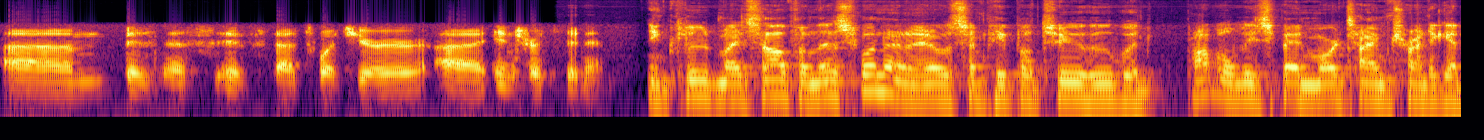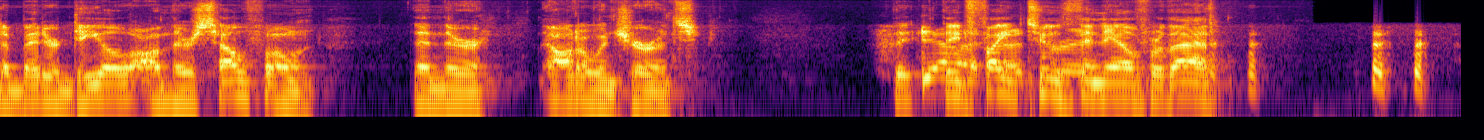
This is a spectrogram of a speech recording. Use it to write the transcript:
um, business if that's what you're uh, interested in. Include myself on this one, and I know some people too who would probably spend more time trying to get a better deal on their cell phone than their auto insurance. They, yeah, would fight tooth right. and nail for that.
